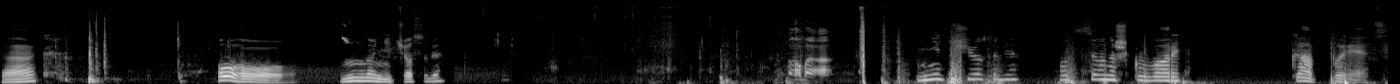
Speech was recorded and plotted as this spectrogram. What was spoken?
Так. Ого! Ну нічого собі. Оба! Нічого собі. Оце воно шкварить. Капець.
